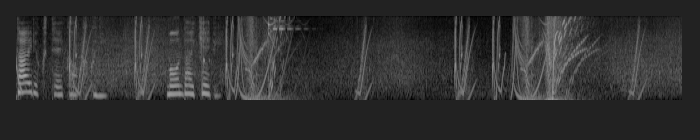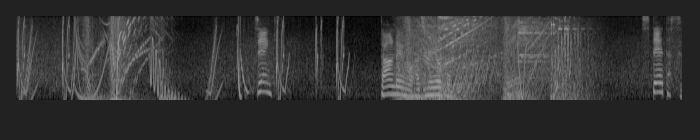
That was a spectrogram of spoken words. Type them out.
体力低下を確認。問題警備。全鍛錬を始めようか。ステータス。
